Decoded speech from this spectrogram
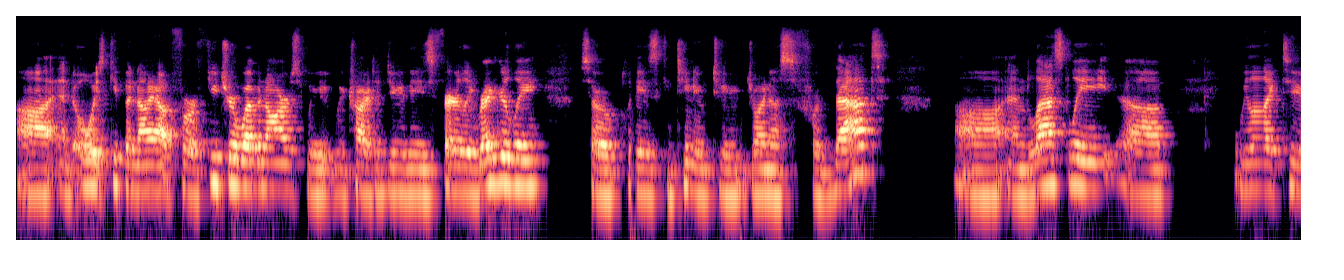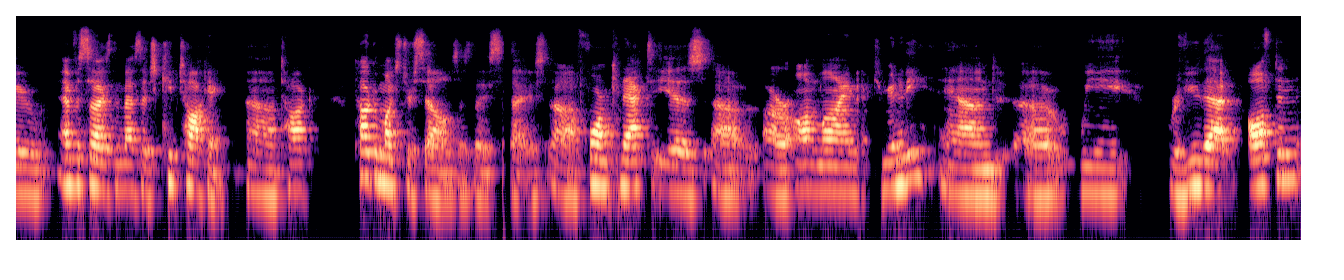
Uh, and always keep an eye out for future webinars. We, we try to do these fairly regularly, so please continue to join us for that. Uh, and lastly, uh, we like to emphasize the message, keep talking, uh, talk talk amongst yourselves, as they say. Uh, Forum Connect is uh, our online community, and uh, we review that often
